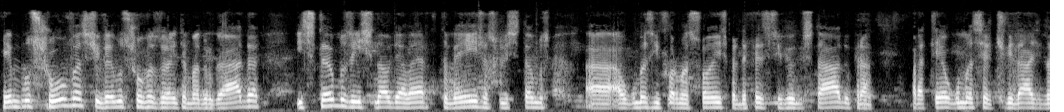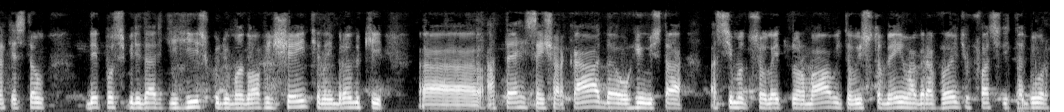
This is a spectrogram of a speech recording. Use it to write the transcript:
Temos chuvas, tivemos chuvas durante a madrugada, estamos em sinal de alerta também, já solicitamos ah, algumas informações para a Defesa Civil do Estado, para ter alguma assertividade na questão de possibilidade de risco de uma nova enchente, lembrando que ah, a terra está encharcada, o rio está acima do seu leito normal, então isso também é um agravante, um facilitador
